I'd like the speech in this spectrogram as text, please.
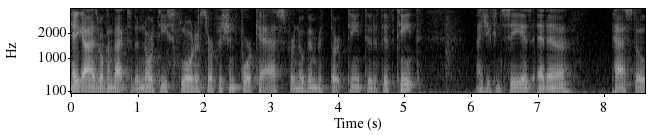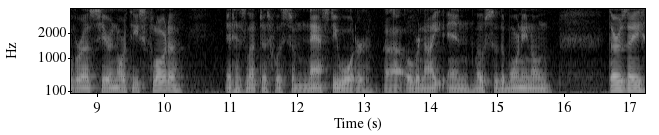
hey guys, welcome back to the Northeast Florida Surf Fishing Forecast for November 13th to the 15th. As you can see, as Eta passed over us here in Northeast Florida, it has left us with some nasty water uh, overnight and most of the morning on Thursday.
